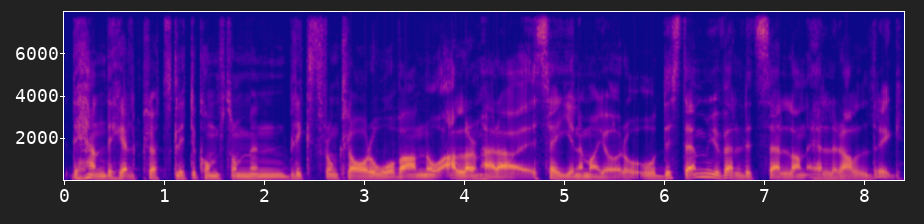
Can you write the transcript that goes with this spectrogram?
det hände helt plötsligt, det kom som en blixt från klar ovan och alla de här sägerna man gör. Och, och det stämmer ju väldigt sällan eller aldrig.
